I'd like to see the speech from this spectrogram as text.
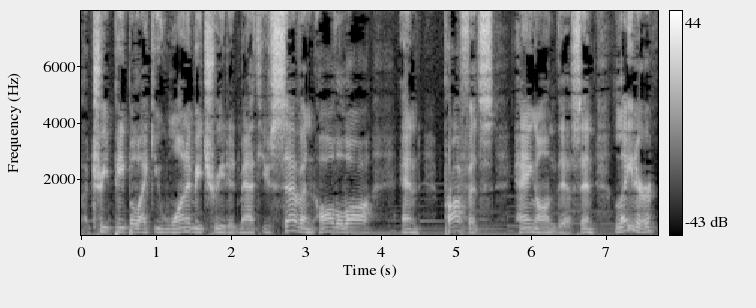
uh, treat people like you want to be treated. Matthew 7, all the law and prophets hang on this. And later,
